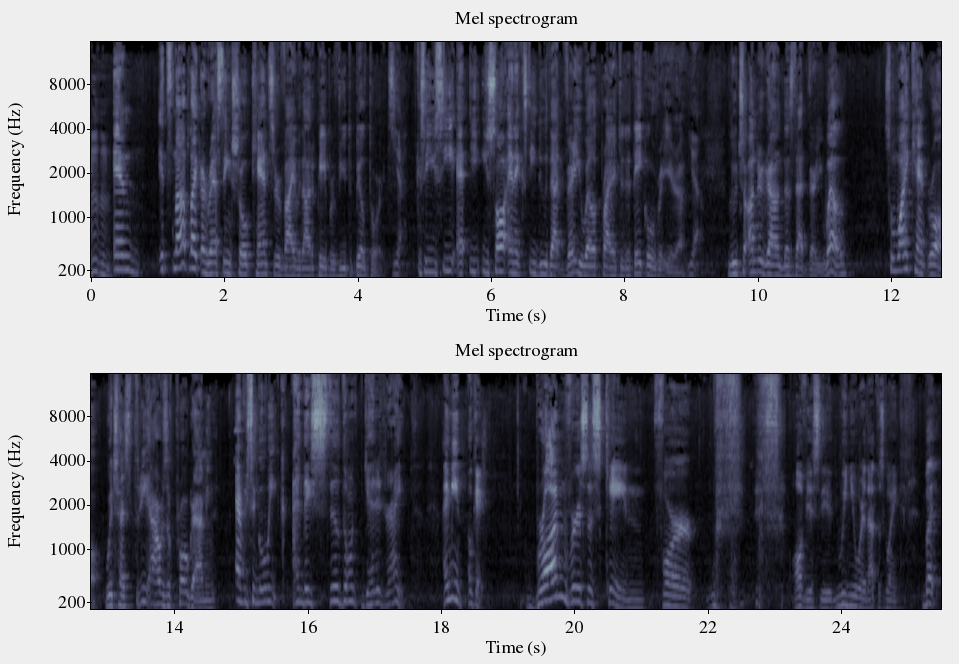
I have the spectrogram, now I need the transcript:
and it's not like a wrestling show can't survive without a pay per view to build towards. Yeah. Because you see, eh, you, you saw NXT do that very well prior to the Takeover era. Yeah. Lucha Underground does that very well. So why can't Raw, which has three hours of programming every single week? and they still don't get it right. I mean, okay, Braun versus Kane for obviously we knew where that was going, but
